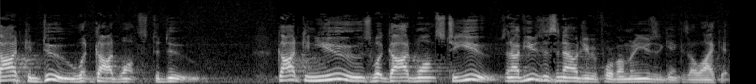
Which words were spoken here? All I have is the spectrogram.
God can do what God wants to do. God can use what God wants to use. And I've used this analogy before, but I'm going to use it again because I like it.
